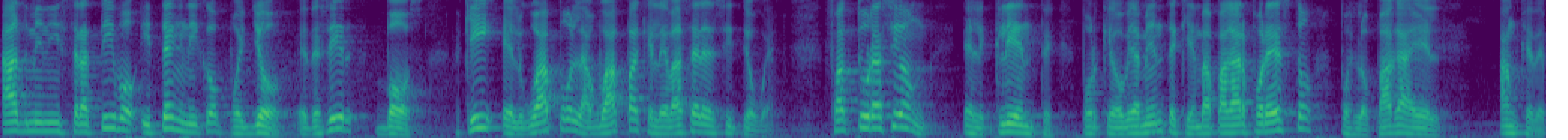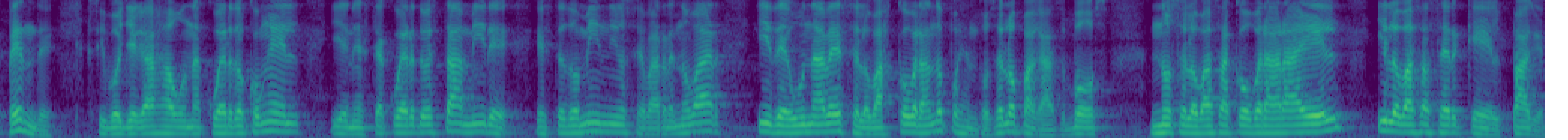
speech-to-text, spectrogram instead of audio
Administrativo y técnico, pues yo, es decir, vos. Aquí el guapo, la guapa que le va a hacer el sitio web. Facturación, el cliente, porque obviamente ¿quién va a pagar por esto? Pues lo paga él. Aunque depende. Si vos llegas a un acuerdo con él y en este acuerdo está, mire, este dominio se va a renovar y de una vez se lo vas cobrando, pues entonces lo pagas vos. No se lo vas a cobrar a él y lo vas a hacer que él pague.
